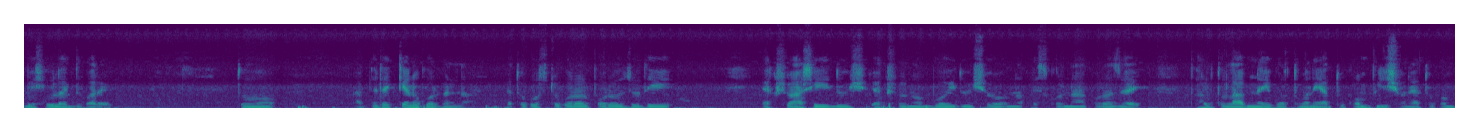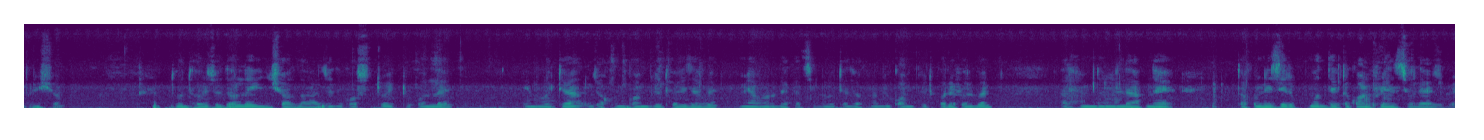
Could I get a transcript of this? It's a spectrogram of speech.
বেশিও লাগতে পারে। তো আপনি এটা কেন করবেন না? এত কষ্ট করার পরেও যদি একশো আশি, দুইশো, একশো নব্বই, দুইশো স্কোর না করা যায়, তাহলে তো লাভ নেই বর্তমানে। এত কম্পিটিশন এত কম্পিটিশন তো ধৈর্য ধরলে ইনশাল্লাহ যদি কষ্ট একটু করলে এই বইটা যখন কমপ্লিট হয়ে যাবে, আমি আবারও দেখাচ্ছি, বইটা যখন আপনি কমপ্লিট করে ফেলবেন, আলহামদুলিল্লাহ আপনি তখন নিজের মধ্যে একটা কনফিডেন্স চলে আসবে।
